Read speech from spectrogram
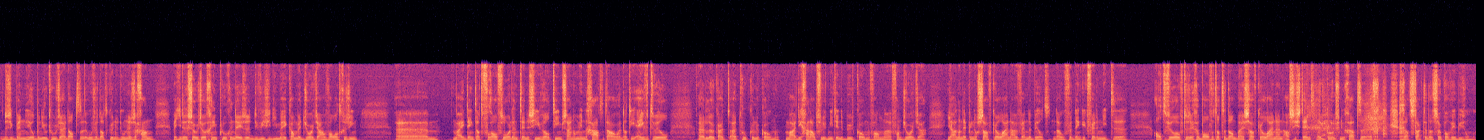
dus ik ben heel benieuwd hoe, zij dat, hoe ze dat kunnen doen. En ze gaan, weet je, er is sowieso geen ploeg in deze divisie die mee kan met Georgia aanvallend gezien. Um, maar ik denk dat vooral Florida en Tennessee wel teams zijn om in de gaten te houden. Dat die eventueel uh, leuk uit, uit de hoek kunnen komen. Maar die gaan absoluut niet in de buurt komen van, uh, van Georgia. Ja, dan heb je nog South Carolina en Vanderbilt. Daar hoeven we denk ik verder niet... Uh, al te veel over te zeggen. Behalve dat er dan bij South Carolina een assistent, headcoach, nu gaat, gaat starten. Dat is ook wel weer bijzonder.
